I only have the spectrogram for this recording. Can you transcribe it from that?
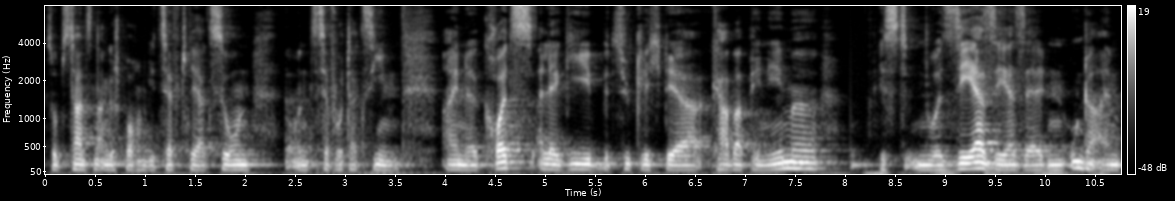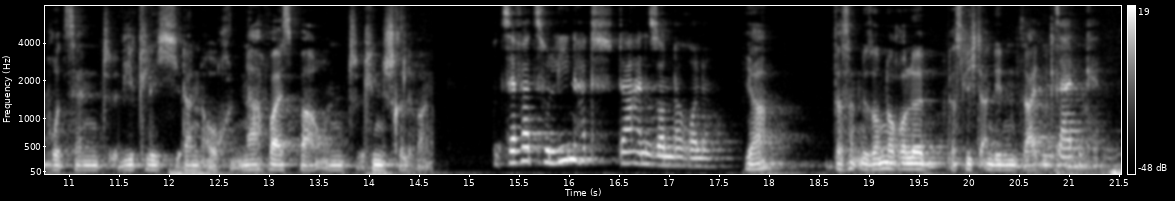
Substanzen angesprochen wie Ceftriaxon und Cefotaxim. Eine Kreuzallergie bezüglich der Carbapeneme ist nur sehr, sehr selten unter einem Prozent wirklich dann auch nachweisbar und klinisch relevant. Und Cefazolin hat da eine Sonderrolle. Ja, das hat eine Sonderrolle. Das liegt an den Seitenketten. Seitenketten.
